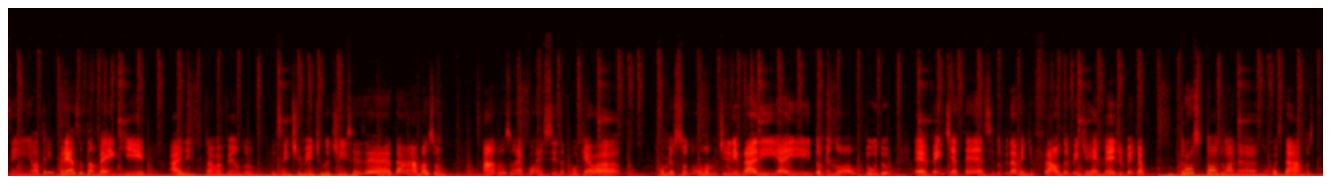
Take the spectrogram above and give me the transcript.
Sim, e outra empresa também que a gente estava vendo recentemente notícias é da Amazon. A Amazon é conhecida porque ela começou de um ramo de livraria e dominou tudo. É, vende até, se duvidar, vende fralda, vende remédio, vende a, um troço todo lá no, no coisa da Amazon.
